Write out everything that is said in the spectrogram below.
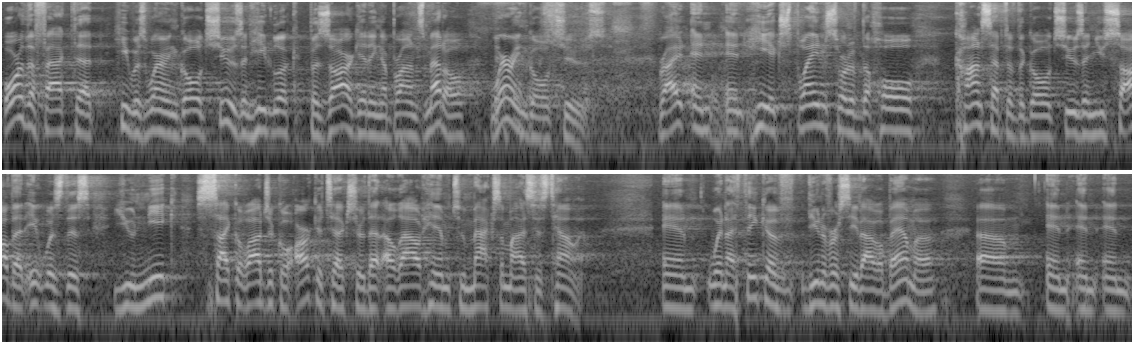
or the fact that he was wearing gold shoes and he'd look bizarre getting a bronze medal wearing gold shoes, right? And, and he explained sort of the whole concept of the gold shoes, and you saw that it was this unique psychological architecture that allowed him to maximize his talent. And when I think of the University of Alabama um, and, and, and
